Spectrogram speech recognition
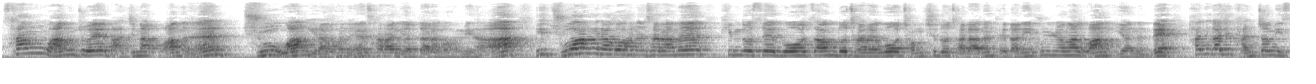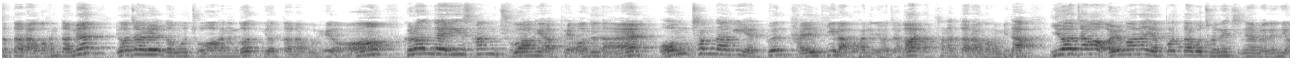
상왕조의 마지막 왕은 주왕이라고 하는 사람이었다라고 합니다. 이 주왕이라고 하는 사람은 힘도 세고 싸움도 잘하고 정치도 잘하는 대단히 훌륭한 왕이었는데 한 가지 단점이 있었다라고 한다면 여자를 너무 좋아하는 것이었다라고 해요. 그런데 이 상주왕 의 앞에 어느 날 엄청나게 예쁜 달기라고 하는 여자가 나타났다라고 합니다. 이 여자가 얼마나 예뻤다고 전해지냐면은요.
